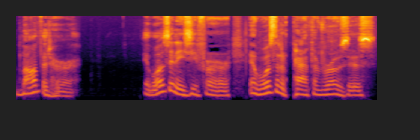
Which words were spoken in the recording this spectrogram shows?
bothered her. It wasn't easy for her. It wasn't a path of roses.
